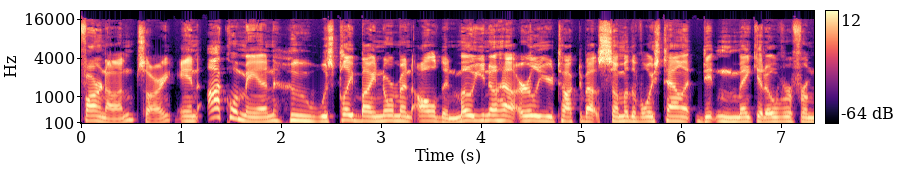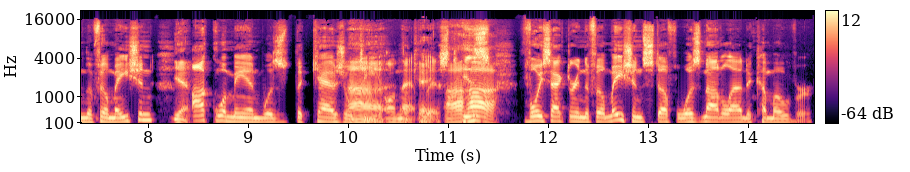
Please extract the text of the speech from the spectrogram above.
Farnon, sorry, and Aquaman, who was played by Norman Alden. Mo, you know how earlier you talked about some of the voice talent didn't make it over from the filmation? Yeah. Aquaman was the casualty Ah, on that okay. list. Aha. His voice actor in the filmation stuff was not allowed to come over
